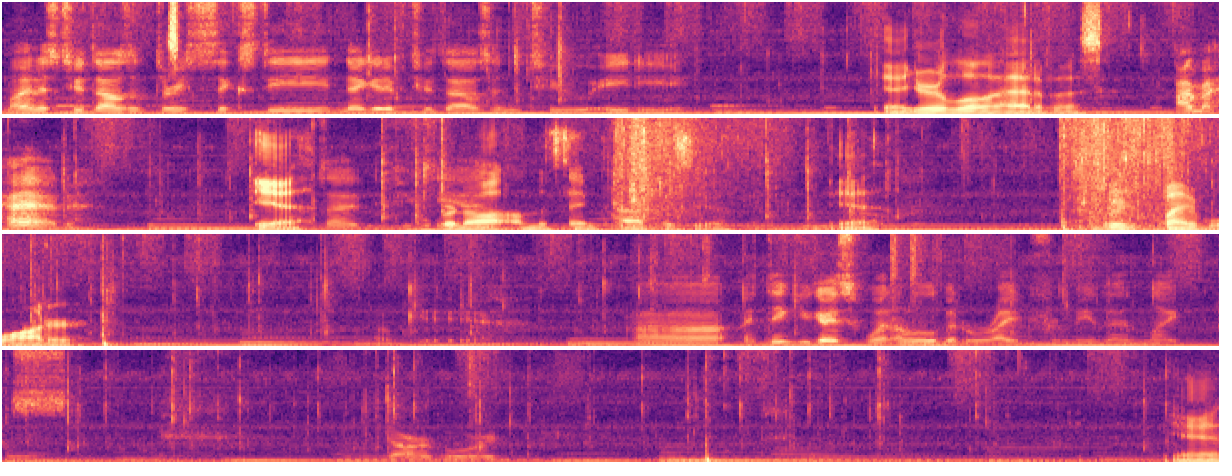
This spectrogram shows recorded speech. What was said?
Mine is two thousand three sixty. Negative two thousand two eighty. Yeah, you're a little ahead of us. I'm ahead. Yeah, That if you can't. We're not on the same path as you. yeah. We're by water. Okay. Uh, I think you guys went a little bit right for me then, like starboard. Yeah,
